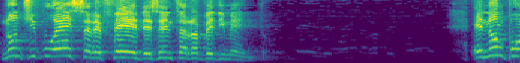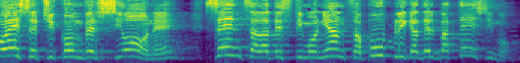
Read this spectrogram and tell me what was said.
Non ci può essere fede senza ravvedimento. E non può esserci conversione senza la testimonianza pubblica del battesimo.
